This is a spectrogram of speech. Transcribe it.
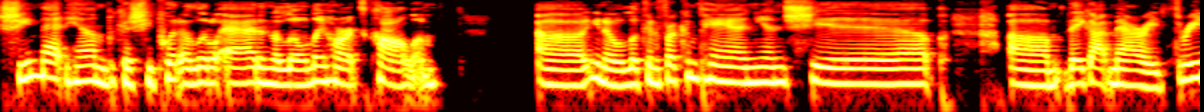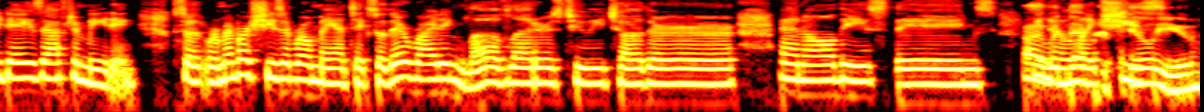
She met him because she put a little ad in the Lonely Hearts column. Uh, you know, looking for companionship. Um, they got married three days after meeting. So remember, she's a romantic. So they're writing love letters to each other and all these things. I You would know, never like kill you.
